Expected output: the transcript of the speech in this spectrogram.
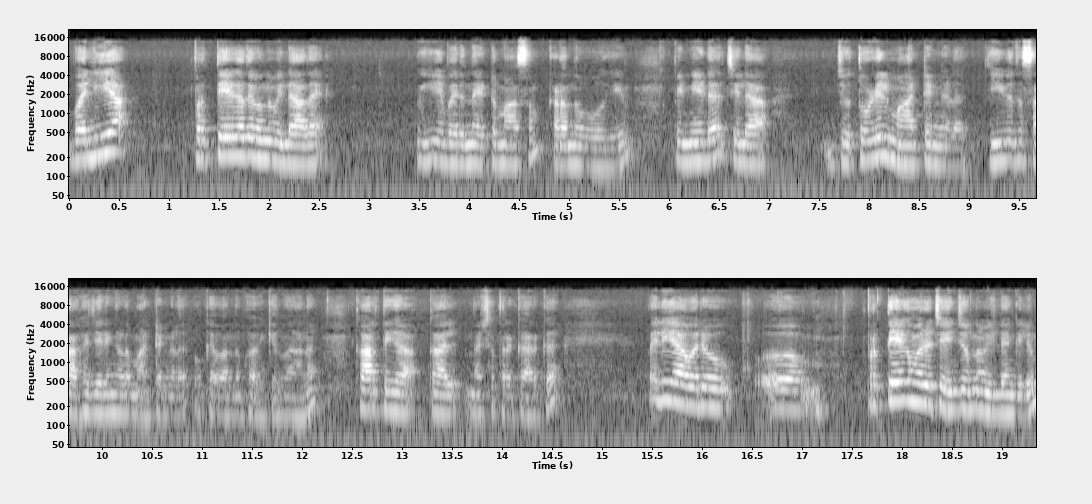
വലിയ പ്രത്യേകതയൊന്നുമില്ലാതെ ഈ വരുന്ന എട്ട് മാസം കടന്നു പോവുകയും പിന്നീട് ചില തൊഴിൽ മാറ്റങ്ങൾ ജീവിത സാഹചര്യങ്ങൾ മാറ്റങ്ങൾ ഒക്കെ വന്ന് ഭവിക്കുന്നതാണ് കാർത്തിക കാൽ നക്ഷത്രക്കാർക്ക് വലിയ ഒരു പ്രത്യേകമൊരു ചേഞ്ചൊന്നും ഇല്ലെങ്കിലും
